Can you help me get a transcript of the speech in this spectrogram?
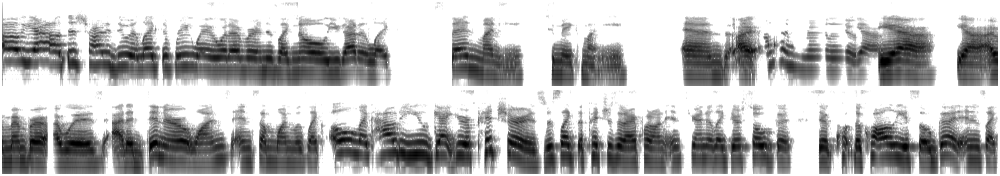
oh yeah, I'll just try to do it like the freeway or whatever. And it's like, no, you gotta like spend money to make money. And yeah, I sometimes really do, yeah. Yeah yeah, I remember I was at a dinner once and someone was like, "Oh, like how do you get your pictures?" Just like the pictures that I put on Instagram, they're like they're so good. The the quality is so good, and it's like,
